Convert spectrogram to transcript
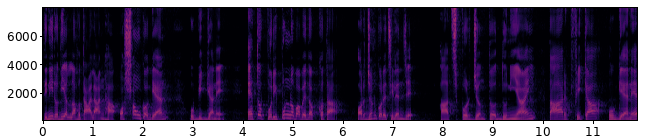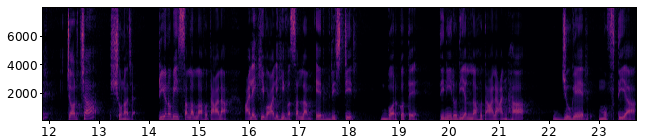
তিনি রদি আল্লাহ তালা আনহা অসংখ্য জ্ঞান ও বিজ্ঞানে এত পরিপূর্ণভাবে দক্ষতা অর্জন করেছিলেন যে আজ পর্যন্ত দুনিয়ায় তার ফিকা ও জ্ঞানের চর্চা শোনা যায়। প্রিয় নবী সাল্লাহ তালা আলহি বা আলহি ওয়াসাল্লাম এর দৃষ্টির বরকতে তিনি রদি আল্লাহ তালা আনহা, যুগের মুফতিয়া,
